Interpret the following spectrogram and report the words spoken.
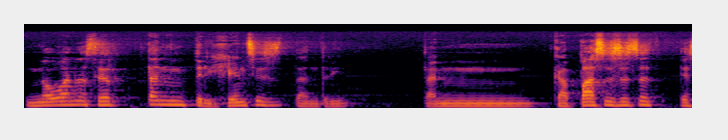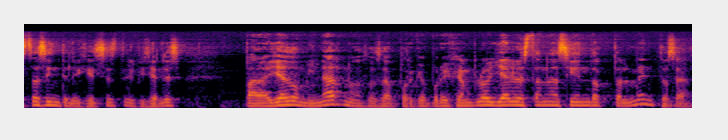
no van a ser tan inteligentes, tan, tan capaces estas, estas inteligencias artificiales para ya dominarnos, o sea, porque por ejemplo ya lo están haciendo actualmente, o sea,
